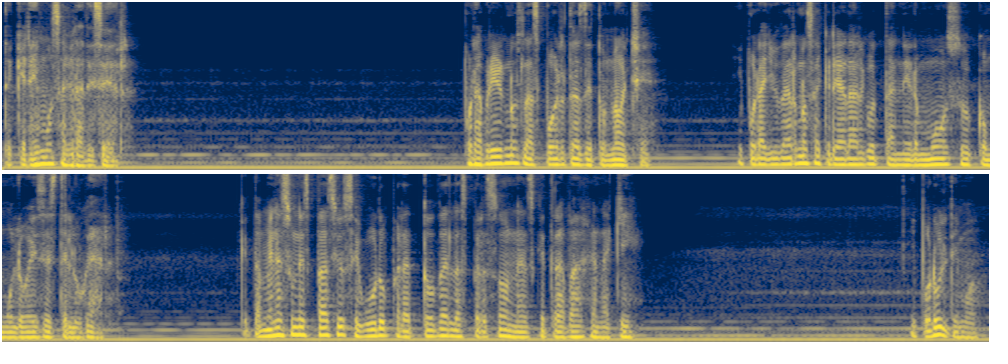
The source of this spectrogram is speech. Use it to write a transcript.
te queremos agradecer por abrirnos las puertas de tu noche y por ayudarnos a crear algo tan hermoso como lo es este lugar, que también es un espacio seguro para todas las personas que trabajan aquí. Y por último,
